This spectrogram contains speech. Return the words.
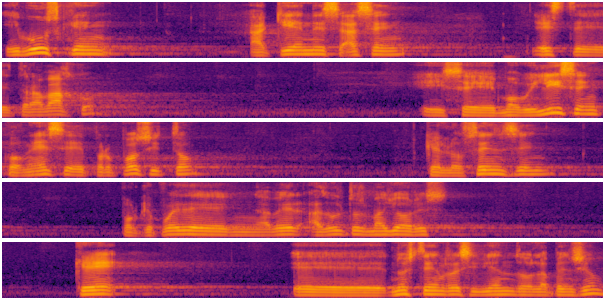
y busquen a quienes hacen este trabajo y se movilicen con ese propósito que lo censen, porque pueden haber adultos mayores que eh, no estén recibiendo la pensión,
